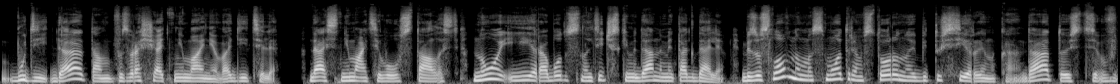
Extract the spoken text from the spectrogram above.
будить, да, там возвращать внимание водителя, да, снимать его усталость, но и работу с аналитическими данными и так далее. Безусловно, мы смотрим в сторону и B2C рынка, да, то есть в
